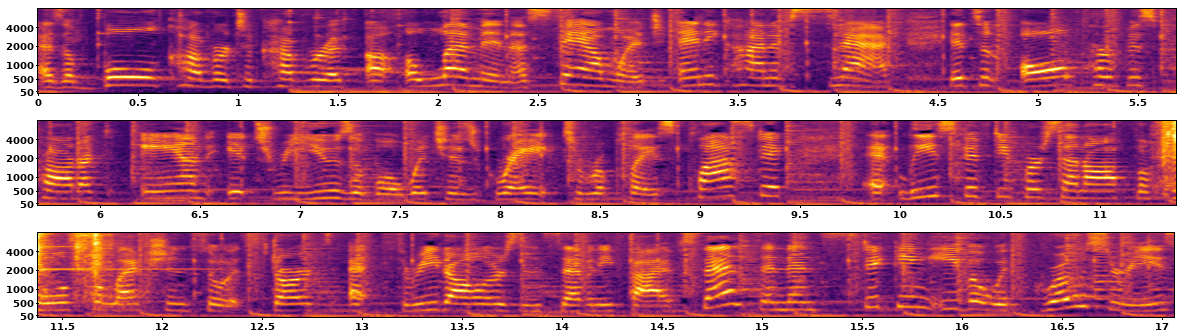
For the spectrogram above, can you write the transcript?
as a bowl cover to cover a, a lemon, a sandwich, any kind of snack. It's an all-purpose product and it's reusable, which is great to replace plastic. At least 50% off the whole selection, so it starts at $3.75. And then sticking Eva with groceries,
